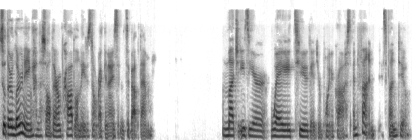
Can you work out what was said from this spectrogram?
So they're learning how to solve their own problem. They just don't recognize that it's about them. Much easier way to get your point across and fun. It's fun too.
